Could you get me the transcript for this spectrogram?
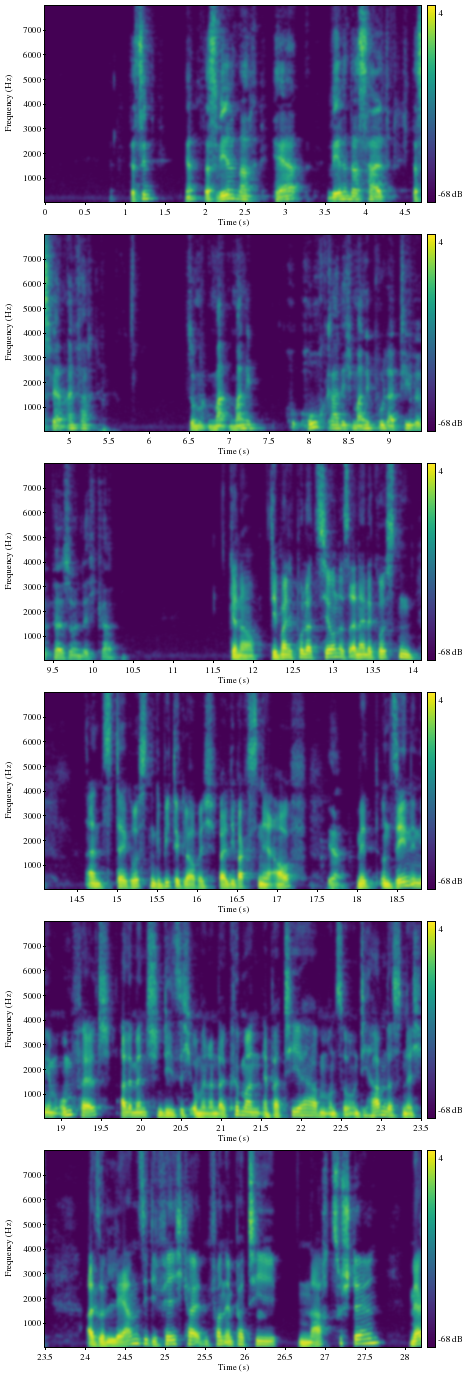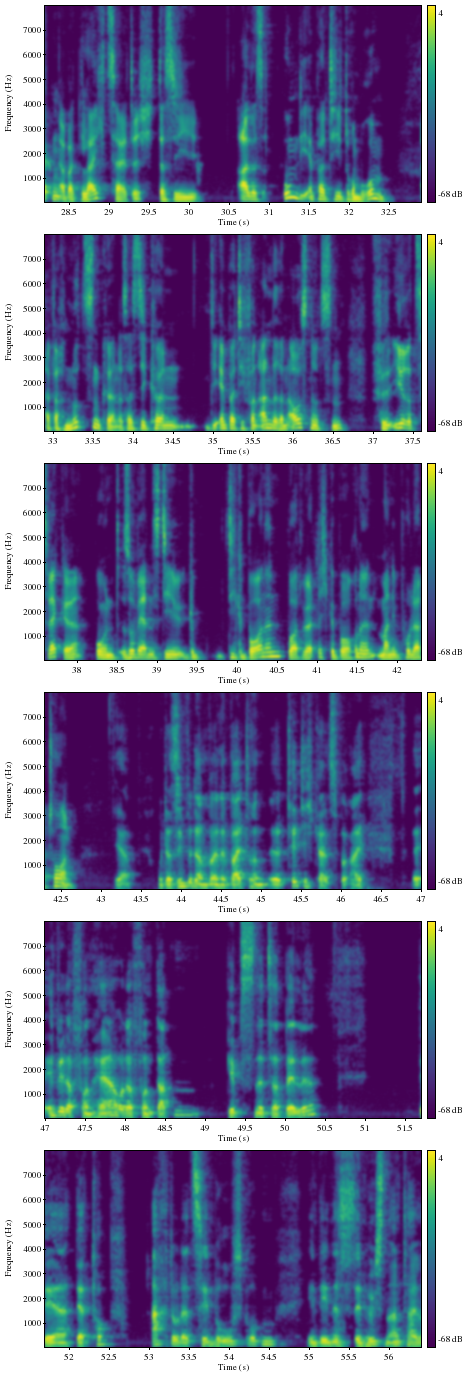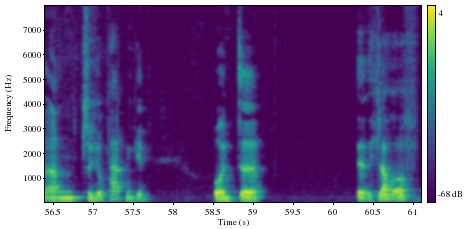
Das sind, ja, das wären nachher, wären das halt, das wären einfach so mani hochgradig manipulative Persönlichkeiten. Genau. Die Manipulation ist einer der größten, eines der größten Gebiete, glaube ich, weil die wachsen ja auf ja. mit und sehen in ihrem Umfeld alle Menschen, die sich umeinander kümmern, Empathie haben und so, und die haben das nicht. Also lernen sie die Fähigkeiten von Empathie nachzustellen, merken aber gleichzeitig, dass sie alles um die Empathie drumherum einfach nutzen können. Das heißt, sie können die Empathie von anderen ausnutzen für ihre Zwecke und so werden es die, die geborenen, wortwörtlich geborenen Manipulatoren. Ja, und da sind wir dann bei einem weiteren äh, Tätigkeitsbereich. Äh, entweder von Herr oder von Dutton gibt es eine Tabelle der, der Top acht oder zehn Berufsgruppen, in denen es den höchsten Anteil an Psychopathen gibt. Und äh, äh, ich glaube auf,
